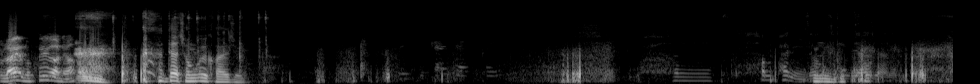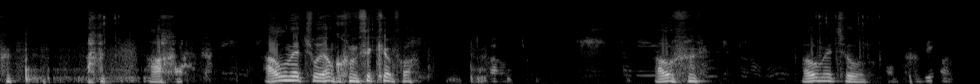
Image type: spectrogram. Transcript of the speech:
라인 어떻게 가냐? 내가 정글 가야죠. 한 3판 이상 음, 상대하지 않을까? 아, 아우메초 형 검색해봐. 아, 아우, 아우메초. 어, 여기가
